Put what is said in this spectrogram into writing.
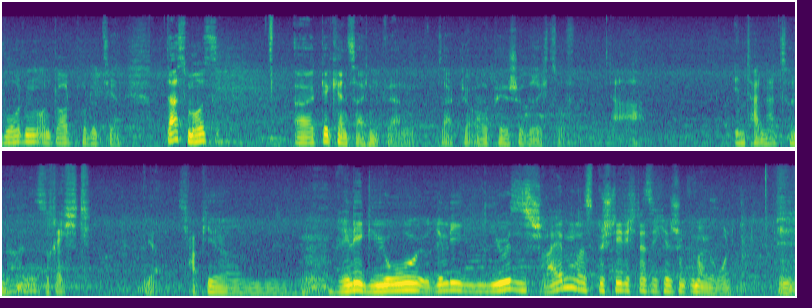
wurden und dort produzieren. Das muss äh, gekennzeichnet werden, sagt der Europäische Gerichtshof. Internationales Recht. Ja. Ich habe hier ein religio, religiöses Schreiben, was bestätigt, dass ich hier schon immer gewohnt habe. Hm.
